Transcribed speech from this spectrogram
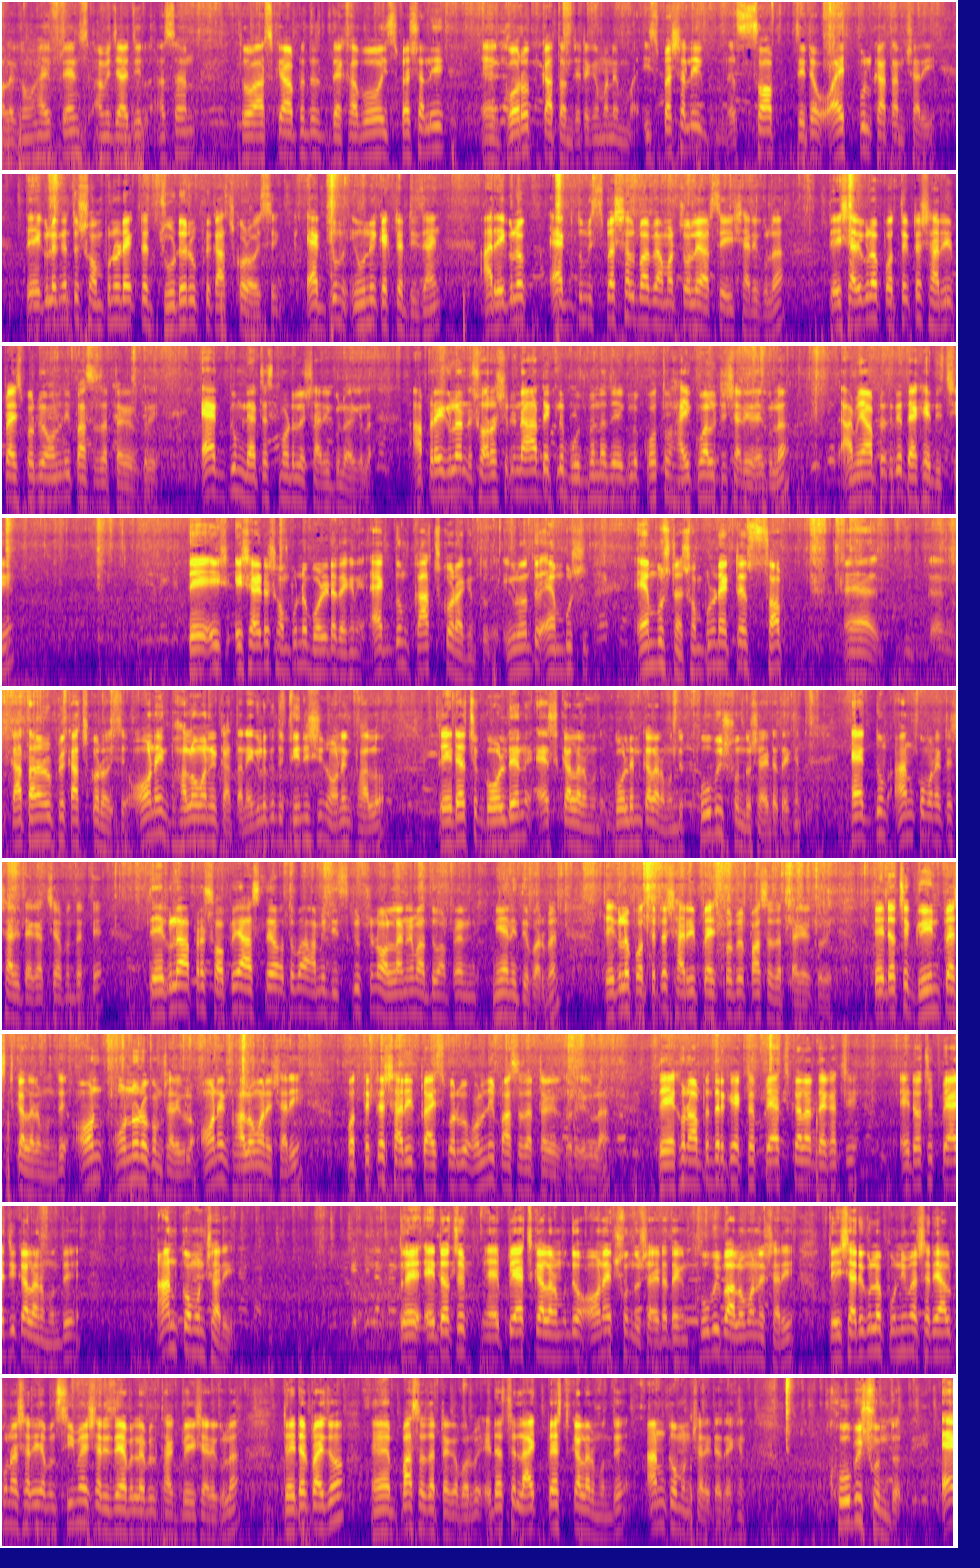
আসসালামাইকুম hi friends আমি জাহিদুল হাসান। তো আজকে আপনাদের দেখাবো স্পেশালি গরদ কাতান, যেটাকে মানে স্পেশালি সফট যেটা হোয়াইটফুল কাতান শাড়ি। তো এগুলো কিন্তু সম্পূর্ণটা একটা জোডের উপরে কাজ করা হয়েছে। একদম ইউনিক একটা ডিজাইন আর এগুলো একদম স্পেশালভাবে আমার চলে আসছে এই শাড়িগুলো। তো এই শাড়িগুলো প্রত্যেকটা শাড়ির প্রাইস পড়বে অনলি পাঁচ হাজার টাকা করে। একদম লেটেস্ট মডেলের শাড়িগুলো এগুলো। আপনারা এগুলো সরাসরি না দেখলে বুঝবেন না যে এগুলো কত হাই কোয়ালিটির শাড়ি এগুলো। আমি আপনাদেরকে দেখাই দিচ্ছি। তো এই এই শাড়িটা সম্পূর্ণ বডিটা দেখেন, একদম কাজ করা কিন্তু। এগুলো কিন্তু অ্যাম্বুস অ্যাম্বুস না, সম্পূর্ণ একটা সফট কাতানের উপরে কাজ করা হয়েছে। অনেক ভালো মানের কাতান। এগুলো কিন্তু ফিনিশিং অনেক ভালো। তো এটা হচ্ছে গোল্ডেন অ্যাশ কালার মধ্যে গোল্ডেন কালার মধ্যে খুবই সুন্দর শাড়িটা দেখেন। একদম আনকমন একটা শাড়ি দেখাচ্ছে আপনাদেরকে। তো এগুলো আপনার শপে আসলে অথবা আমি ডিসক্রিপশনে অনলাইনের মাধ্যমে আপনারা নিয়ে নিতে পারবেন। তো এগুলো প্রত্যেকটা শাড়ির প্রাইস পড়বে পাঁচ হাজার টাকা করে। তো এটা হচ্ছে গ্রিন প্যাস্ট কালারের মধ্যে। অন, অন্যরকম শাড়িগুলো, অনেক ভালো মানের শাড়ি। প্রত্যেকটা শাড়ির প্রাইস পড়বে অনলি পাঁচ হাজার টাকা করে এগুলো। তো এখন আপনাদেরকে একটা প্যাচ কালার দেখাচ্ছি। এটা হচ্ছে পেঁয়াজি কালারের মধ্যে আনকমন শাড়ি। তো এটা হচ্ছে পেঁয়াজ কালার মধ্যে অনেক সুন্দর শাড়ি। এটা দেখেন খুবই ভালো মানের শাড়ি। তো এই শাড়িগুলো পূর্ণিমা শাড়ি, আলপনা শাড়ি এবং সিমাই শাড়ি যে অ্যাভেলেবেল থাকবে এই শাড়িগুলো। তো এটার প্রাইসও পাঁচ হাজার টাকা পড়বে। এটা হচ্ছে লাইট পেস্ট কালার মধ্যে আনকমন শাড়িটা দেখেন। খুবই সুন্দর,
